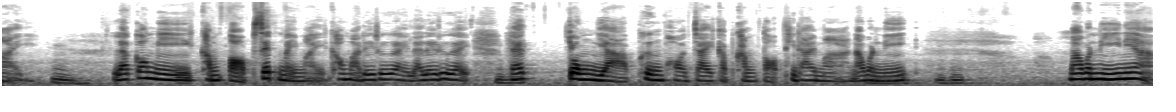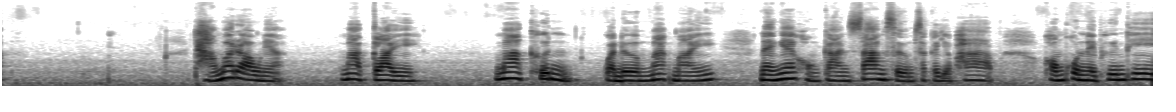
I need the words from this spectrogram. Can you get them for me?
หม่อืมๆแล้วก็มีคำตอบเซตใหม่ ๆ เข้ามาเรื่อยๆ และเรื่อยๆ และจงอย่าพึงพอใจกับคำตอบที่ได้มานะวันนี้อือฮึมาวันนี้เนี่ยถามว่าเราเนี่ยมากไกลมากขึ้นกว่าเดิมมากไหมในแง่ของการสร้างเสริมศักยภาพของคนในพื้นที่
